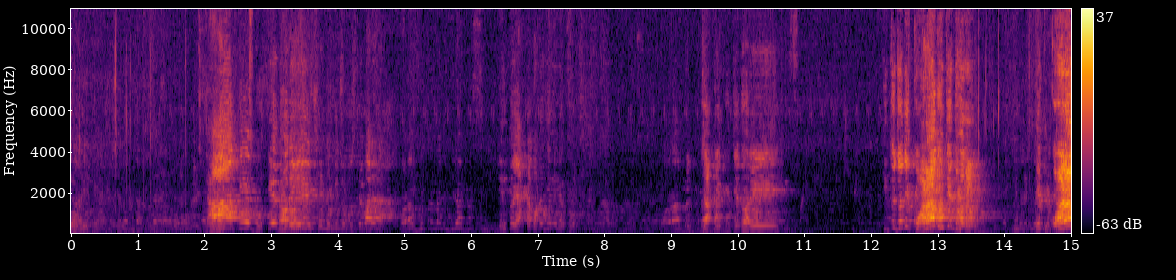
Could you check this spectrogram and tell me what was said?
ওকে যাকে ভূতে ধরে সে তো কিছু বুঝতে পারে না। কিন্তু একটা কথা জেনে রেখো। যাকে ভূতে ধরে কিন্তু যদি কড়া ভূতে ধরে কড়া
